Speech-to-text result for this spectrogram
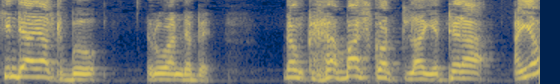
kinde Rwanda be donc baskot la ye tera ayo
